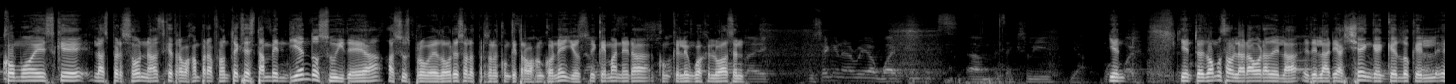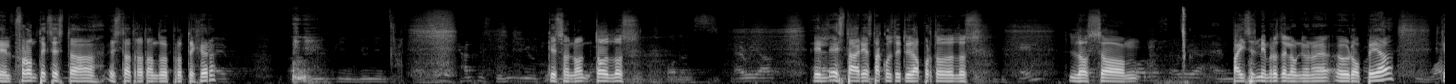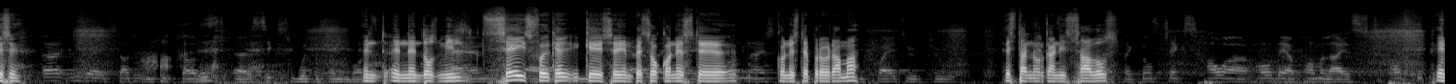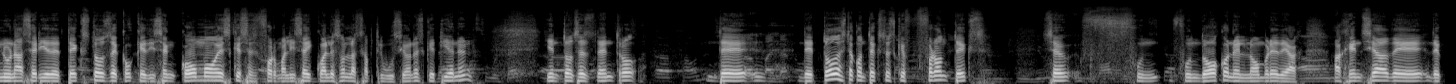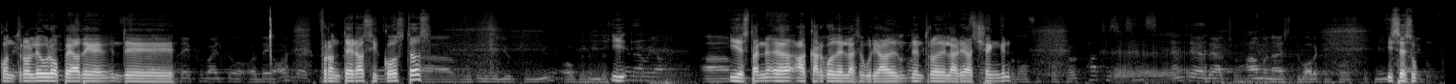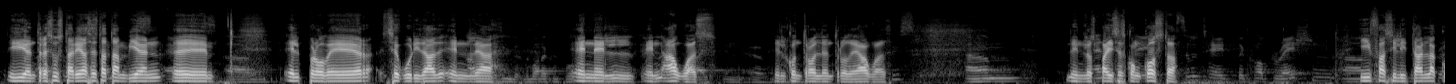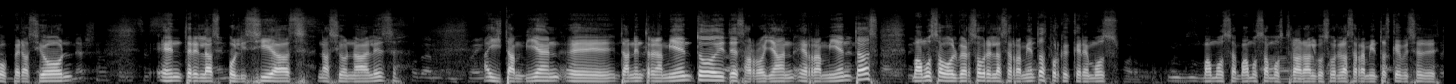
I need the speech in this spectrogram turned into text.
cómo es que las personas que trabajan para Frontex están vendiendo su idea a sus proveedores o a las personas con que trabajan con ellos. ¿De qué manera, con qué lenguaje lo hacen? Y, entonces vamos a hablar ahora de la, del área Schengen, que es lo que el, Frontex está, está tratando de proteger. Que son todos los... esta área está constituida por todos los, los um, países miembros de la Unión Europea que se en, el 2006 fue que, se empezó con este, con este programa. Están organizados en una serie de textos que dicen cómo es que se formaliza y cuáles son las atribuciones que tienen. Y entonces dentro de, todo este contexto es que Frontex se fundó con el nombre de Agencia de, Control Europea de, Fronteras y Costas y, y están a cargo de la seguridad dentro del área Schengen. Y, entre sus tareas está también eh, el proveer seguridad en, la, en, el, en aguas, el control dentro de aguas en los países con costa y facilitar la cooperación entre las policías nacionales y también eh, dan entrenamiento y desarrollan herramientas. Vamos a volver sobre las herramientas porque queremos, vamos a, vamos a mostrar algo sobre las herramientas que se,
